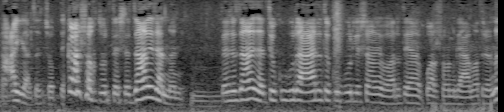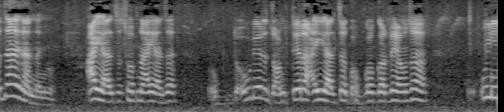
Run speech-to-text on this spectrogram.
आइहाल्छ नि सोध्दै कहाँ सक्छु त्यसो जानै जान्न नि। त्यसो जानै जान्न। त्यो कुकुर आएर त्यो कुकुरले समय भएर त्यहाँ पर्साउनु गएको मात्रै होइन। जानै जान्न नि म। आइहाल्छ छोप्न आइहाल्छ। दौडेर झम्टेर आइहाल्छ घक घक गर्दै आउँछ। उही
